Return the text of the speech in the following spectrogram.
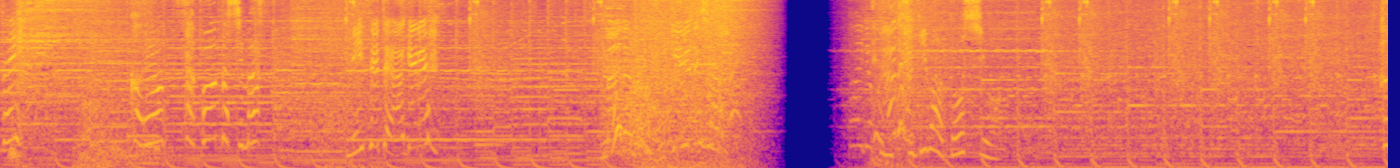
せいこれをサポートします。見せてあげる。まだまだいけるでしょ。次はどうしよう。よ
